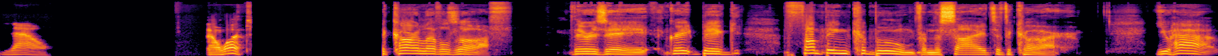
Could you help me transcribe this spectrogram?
Now, Now what? The car levels off. There is a great big thumping kaboom from the sides of the car. You have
